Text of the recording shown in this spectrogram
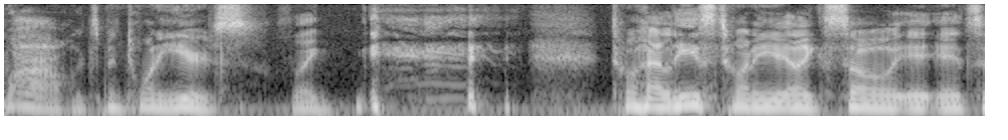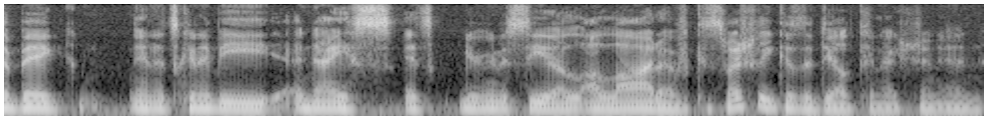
Wow. It's been 20 years. It's like at least 20 years. Like, so it, it's a big, and it's going to be a nice, it's, you're going to see a, a lot of, especially because the Dale connection and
